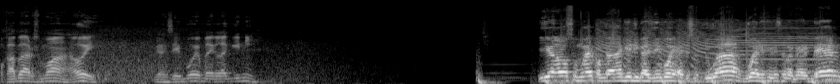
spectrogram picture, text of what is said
Apa kabar semua? Oi, Gazeboy balik lagi nih. Iya, halo semuanya kembali lagi di Gazi Boy episode 2. Gue di sini sebagai Ben.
